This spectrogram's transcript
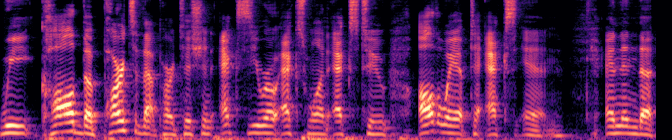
We called the parts of that partition x0, x1, x2, all the way up to xn. And then the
